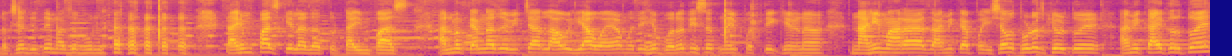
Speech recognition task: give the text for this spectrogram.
लक्षात येते माझं बोलणं? टाईमपास केला जातो टाईमपास आणि मग त्यांना जर विचारलं अहो ह्या वयामध्ये हे बरं दिसत नाही पत्ते खेळणं. नाही महाराज आम्ही काय पैशावर थोडंच खेळतोय. आम्ही काय करतोय?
